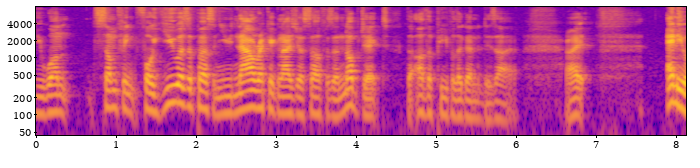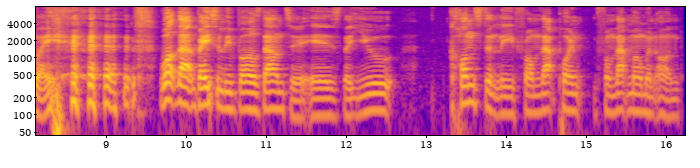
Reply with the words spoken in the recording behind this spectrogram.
You want something for you as a person you now recognize yourself as an object that other people are going to desire right anyway what that basically boils down to is that you constantly from that point from that moment on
